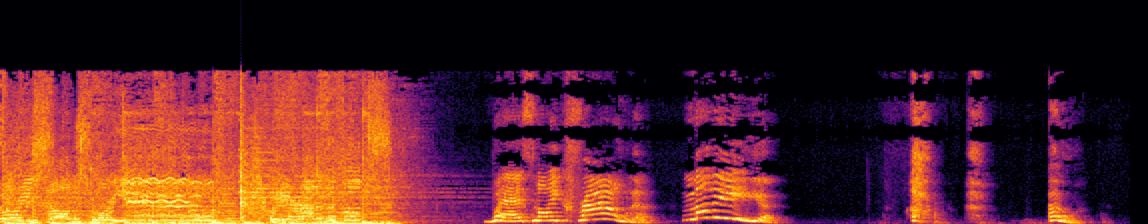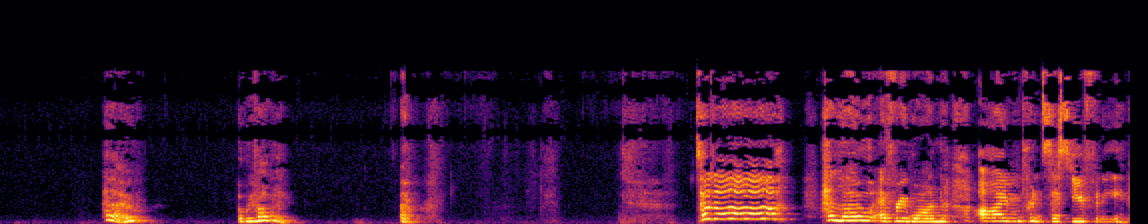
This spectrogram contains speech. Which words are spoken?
story songs for you. We're out of the books. Where's my crown? Mummy! Oh. Hello. Are we rolling? Oh. Ta-da! Hello, everyone. I'm Princess Euphony,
